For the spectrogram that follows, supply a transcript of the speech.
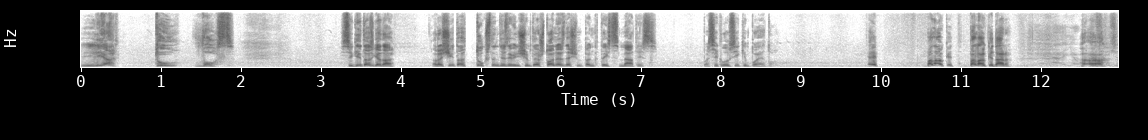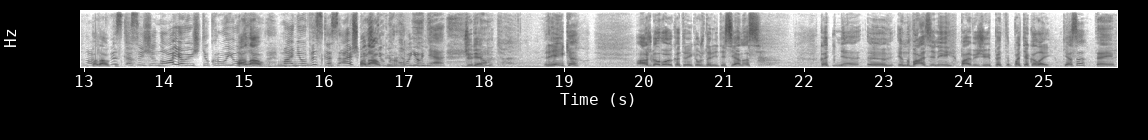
Lietuvos. Sigitas Geda, rašyta 1985 metais. Pasiklausykim poeto. Ei, palaukit, palaukit dar. A, palaukit. Viską sužinojau iš tikrųjų. Palauk. Man jau viskas aišku, Palaukit. iš tikrųjų, ne. Žiūrėkit. Reikia, aš galvoju, kad reikia uždaryti sienas, kad ne e, invaziniai, pavyzdžiui, patiekalai. Tiesa? Taip.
